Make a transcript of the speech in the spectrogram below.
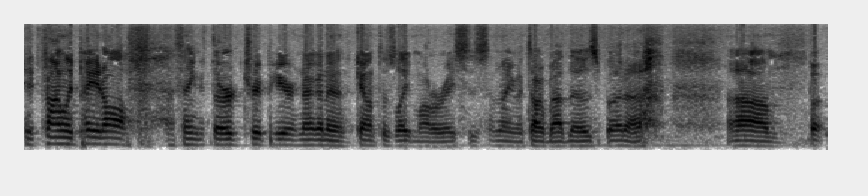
it finally paid off. I think third trip here. Not going to count those late model races. I'm not going to talk about those, but uh, um, but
